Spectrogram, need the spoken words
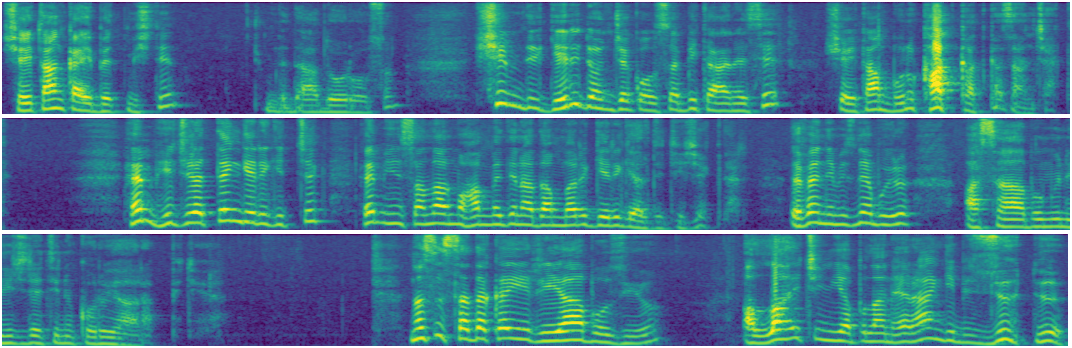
Şeytan kaybetmişti. Şimdi daha doğru olsun. Şimdi geri dönecek olsa bir tanesi şeytan bunu kat kat kazanacak. Hem hicretten geri gidecek hem insanlar Muhammed'in adamları geri geldi diyecekler. Efendimiz ne buyuruyor? Ashabımın hicretini koru ya Rabbi diyor. Nasıl sadakayı riya bozuyor? Allah için yapılan herhangi bir zühdü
